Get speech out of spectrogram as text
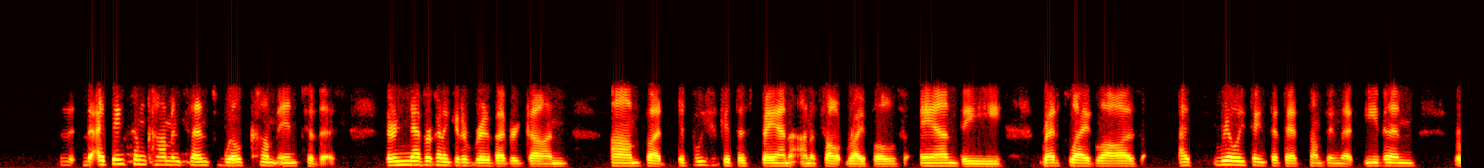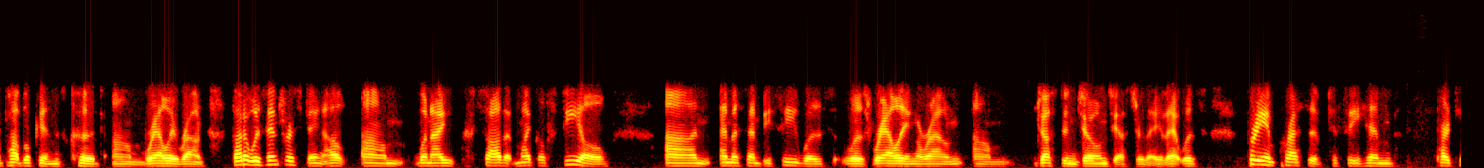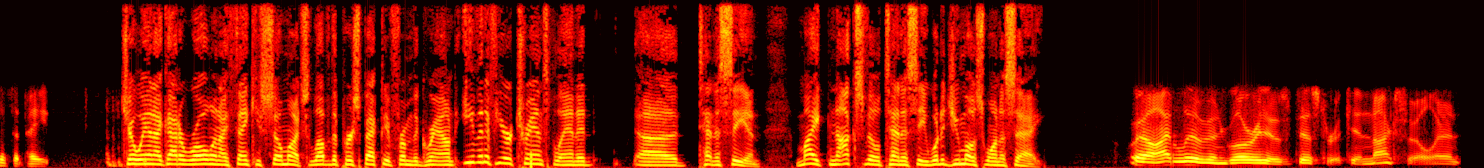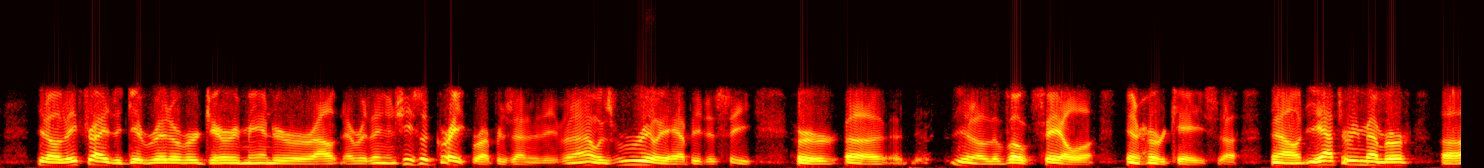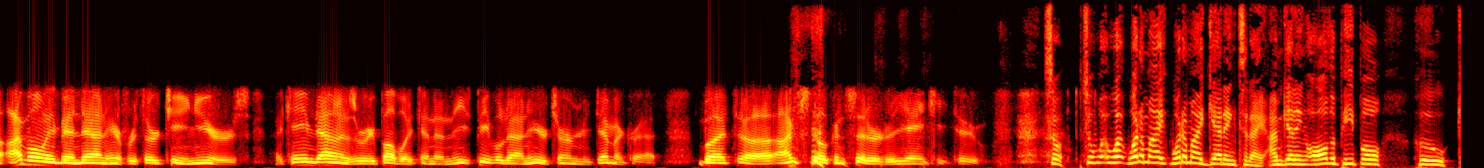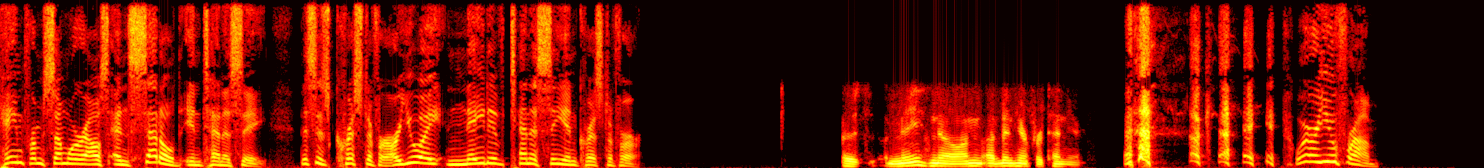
th- I think some common sense will come into this. They're never going to get rid of every gun. Um, but if we could get this ban on assault rifles and the red flag laws, I really think that that's something that even Republicans could um, rally around. Thought it was interesting I'll, um, when I saw that Michael Steele on MSNBC was was rallying around um, Justin Jones yesterday. That was pretty impressive to see him participate. Joanne, I got to roll, and I thank you so much. Love the perspective from the ground, even if you're a transplanted uh, Tennessean. Mike, Knoxville, Tennessee, what did you most want to say? Well, I live in Gloria's district in Knoxville, and you know they've tried to get rid of her, gerrymander her out, and everything, and she's a great representative, and I was really happy to see her, uh, you know, the vote fail in her case. Uh, now you have to remember uh, I've only been down here for 13 years. I came down as a Republican, and these people down here turned me Democrat. But uh, I'm still considered a Yankee too. So, so what, what, what am I? What am I getting today? I'm getting all the people who came from somewhere else and settled in Tennessee. This is Christopher. Are you a native Tennessean, Christopher? Is me? No, I'm. I've been here for ten years. okay. Where are you from?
